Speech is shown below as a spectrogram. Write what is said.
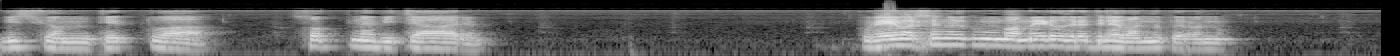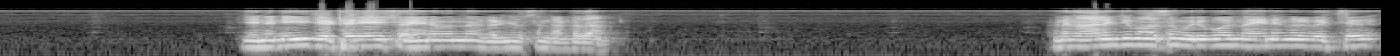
വിശ്വം ത്യക്വ സ്വപ്നവിചാരം. കുറെ വർഷങ്ങൾക്ക് മുമ്പ് അമ്മയുടെ ഉദരത്തിലെ വന്ന് പിറന്നു. ജനനീ ജഠരേ ശയനമെന്ന് കഴിഞ്ഞ ദിവസം കണ്ടതാണ്. അങ്ങനെ നാലഞ്ചു മാസം ഒരുപോലെ നയനങ്ങൾ വെച്ച്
